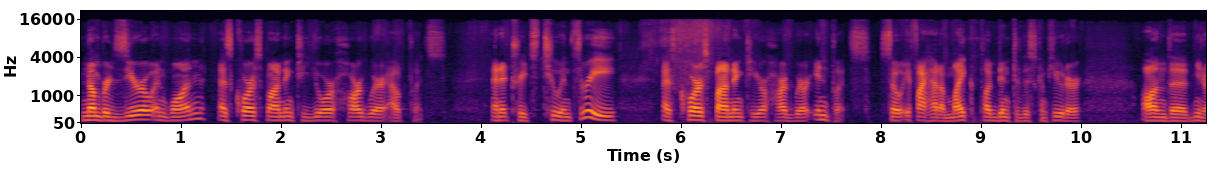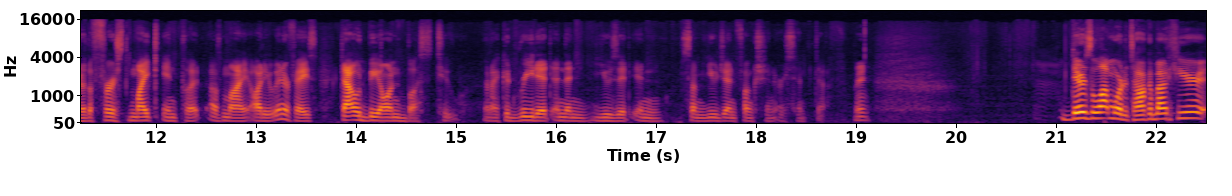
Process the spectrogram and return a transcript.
numbered 0 and 1 as corresponding to your hardware outputs and it treats two and three as corresponding to your hardware inputs. So if I had a mic plugged into this computer on the, you know, the first mic input of my audio interface, that would be on bus two. And I could read it and then use it in some UGen function or synthdef, right? there's a lot more to talk about here,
